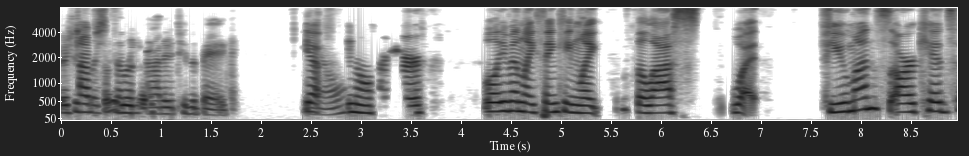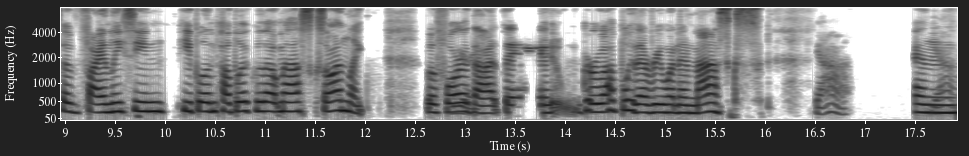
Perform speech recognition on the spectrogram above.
it's just Absolutely. like something added to the bag. Yeah, you know? no, for sure. Well, even like thinking like the last what few months, our kids have finally seen people in public without masks on. Like before that, they grew up with everyone in masks. Yeah, and yeah.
